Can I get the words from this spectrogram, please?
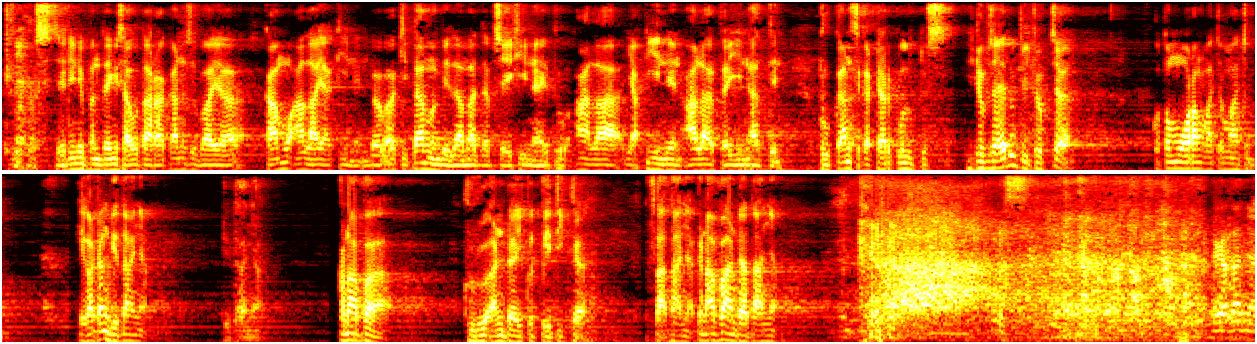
Terus, jadi ini penting saya utarakan supaya kamu ala yakinin bahwa kita membela madhab syekhina itu ala yakinin, ala bayinatin, bukan sekedar kultus. Hidup saya itu di Jogja, ketemu orang macam-macam. Ya kadang ditanya, ditanya, kenapa guru anda ikut P3? Saya tanya, kenapa anda tanya? Terus, saya tanya,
